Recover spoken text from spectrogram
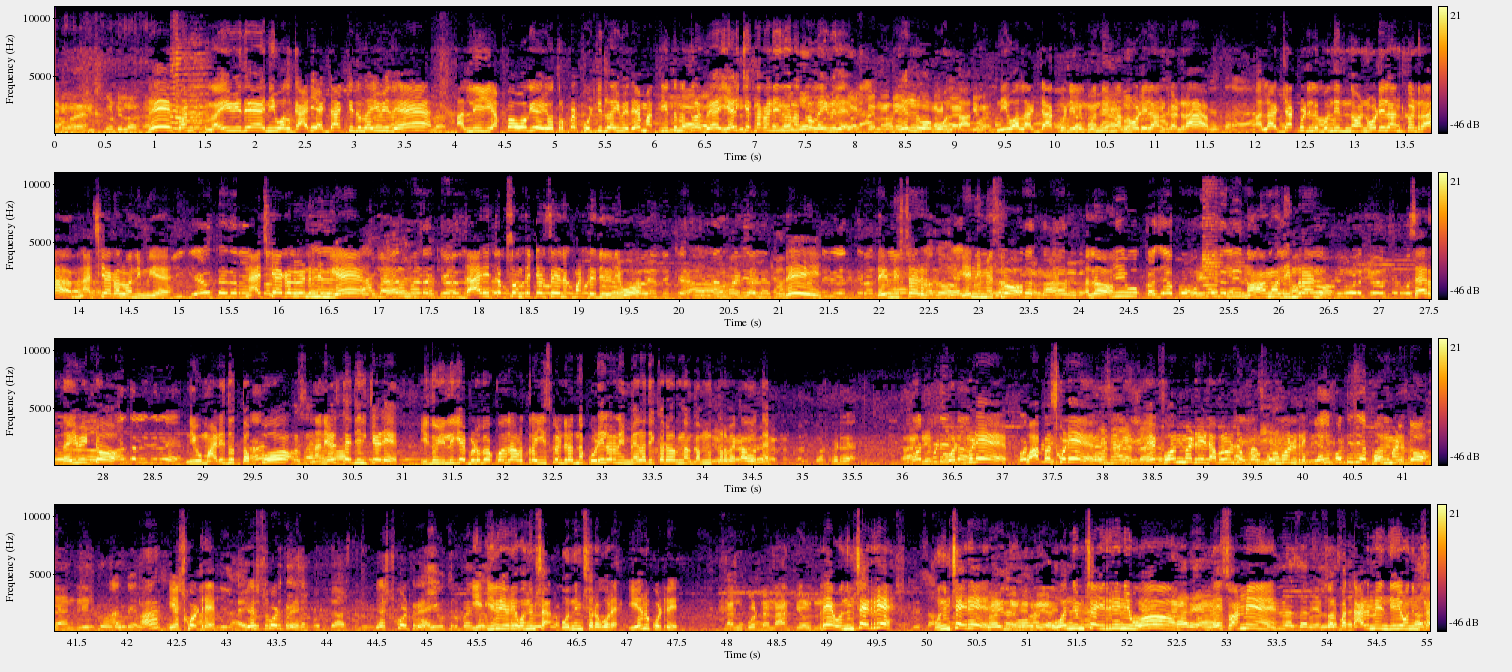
ರೇ ಸ್ವಾಮಿ ಲೈವ್ ಇದೆ. ನೀವು ಅಲ್ಲಿ ಗಾಡಿ ಅಡ್ಡ ಹಾಕಿದ್ದು ಲೈವ್ ಇದೆ. ಅಲ್ಲಿ ಅಪ್ಪ ಹೋಗಿ ಐವತ್ತು ರೂಪಾಯಿ ಕೊಟ್ಟಿದ್ ಲೈವ್ ಇದೆ. ಮತ್ತೆ ಈತನ ಹತ್ರ ಹೇಳಿಕೆ ತಗೊಂಡಿದ್ದು ಹತ್ರ ಲೈವ್ ಇದೆ. ಎಲ್ಲಿ ಹೋಗು ಅಂತ. ನೀವು ಅಲ್ಲಿ ಅಡ್ಡ ಹಾಕ್ಬಿಟ್ಟು ಇಲ್ಲಿ ನಾನು ನೋಡಿಲ್ಲ ಅನ್ಕೊಂಡ್ರ? ಅಲ್ಲಿ ಅಡ್ಡ ಹಾಕ್ಬಿಟ್ಟು ಇಲ್ಲಿ ಬಂದಿದ್ದು ನೋಡಿಲ್ಲ ಅನ್ಕೊಂಡ್ರ? ನಾಚಿಕೆ ಆಗಲ್ವಾ ನಿಮ್ಗೆ? ನಾಚಿಕೆ ಆಗಲ್ವೇನು ನಿಮ್ಗೆ? ದಾರಿ ತಪ್ಪಿಸುವಂತ ಕೆಲಸ ಏನಕ್ಕೆ ಮಾಡ್ತಾ ಇದೀರಿ ನೀವು? ರೇ ರೇ ಮಿಸ್ಟರ್ ಏನ್ ನಿಮ್ಮ ಹೆಸರು? ಹಲೋ ಮೊಹಮ್ಮದ್ ಇಮ್ರಾನ್. ಸರ್ ದಯವಿಟ್ಟು ನೀವು ಮಾಡಿದ್ದು ತಪ್ಪು. ನಾನು ಹೇಳ್ತಾ ಇದ್ದೀನಿ ಕೇಳಿ. ಇದು ಇಲ್ಲಿಗೆ ಬಿಡಬೇಕು ಅಂದ್ರೆ ಅವ್ರ ಹತ್ರ ಈಸ್ಕೊಂಡಿರೋದನ್ನ ಕೊಡಿಲ್ಲ ನಿಮ್ಮ ಮೇಲಧಿಕಾರಿಯವ್ರನ್ನ ಗಮನ ತರಬೇಕಾಗುತ್ತೆ. ಕೊಟ್ಬಿಡಿ ವಾಪಸ್ ಕೊಡಿ. ಏ ಫೋನ್ ಮಾಡ್ರಿ ಡಬಲ್ ಒನ್ ಟು ಫೋನ್ ಮಾಡ್ರಿ. ಎಲ್ಲಿ ಕೊಟ್ಟಿದ್ಯಾ ಫೋನ್ ಮಾಡಿ ಎಷ್ಟು ಕೊಟ್ರಿ? ಎಷ್ಟು ಕೊಟ್ರಿ? ಎಷ್ಟು ಕೊಟ್ರಿ? ಇರಿ ಇರಿ ಒಂದ್ ನಿಮಿಷ ಒಂದ್ ನಿಮಿಷ ರಘುವರೆ ಏನು ಕೊಟ್ರಿ? ನನ್ ಕೊಟ್ಟ ನಾನ್ ಕೇಳಿದ್ರೆ ರೇ ಒಂದ್ ನಿಮಿಷ ಇರ್ರಿ. ಒಂದ್ ನಿಮಿಷ ಇರಿ ಒಂದ್ ನಿಮಿಷ ಇರ್ರಿ ನೀವು. ಏ ಸ್ವಾಮಿ ಸ್ವಲ್ಪ ತಾಳ್ಮೆ ಇರಿ ಒಂದ್ ನಿಮಿಷ.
